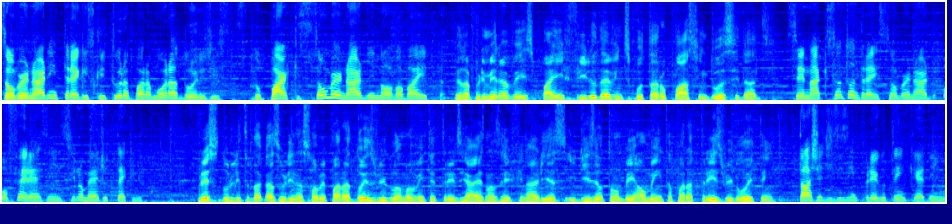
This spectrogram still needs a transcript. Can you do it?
São Bernardo entrega escritura para moradores de- do Parque São Bernardo em Nova Baeta. Pela primeira vez, pai e filho devem disputar o passo em duas cidades. Senac Santo André e São Bernardo oferecem ensino médio técnico. Preço do litro da gasolina sobe para 2,93 reais nas refinarias e diesel também aumenta para 3,80. Taxa de desemprego tem queda em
